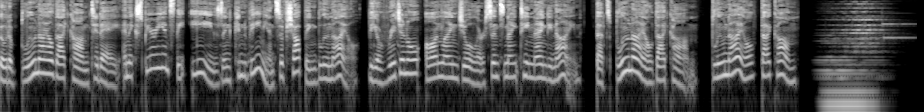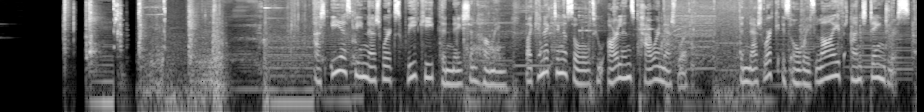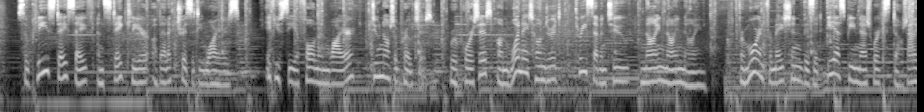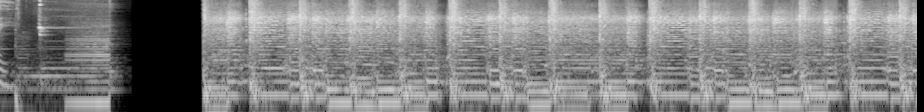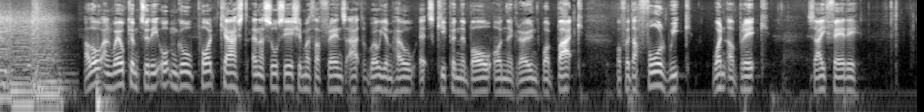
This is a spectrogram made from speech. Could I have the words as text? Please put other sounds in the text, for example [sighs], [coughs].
Go to BlueNile.com today and experience the ease and convenience of shopping Blue Nile, the original online jeweler since 1999. That's BlueNile.com. BlueNile.com. At ESB Networks, we keep the nation humming by connecting us all to Ireland's power network. The network is always live and dangerous, so please stay safe and stay clear of electricity wires. If you see a fallen wire, do not approach it. Report it on 1 800 372 999. For more information, visit esbnetworks.ie. Hello and welcome to the Open Goal podcast in association with our friends at William Hill. It's keeping the ball on the ground. We're back. We've had a four week winter break. Si Ferry,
